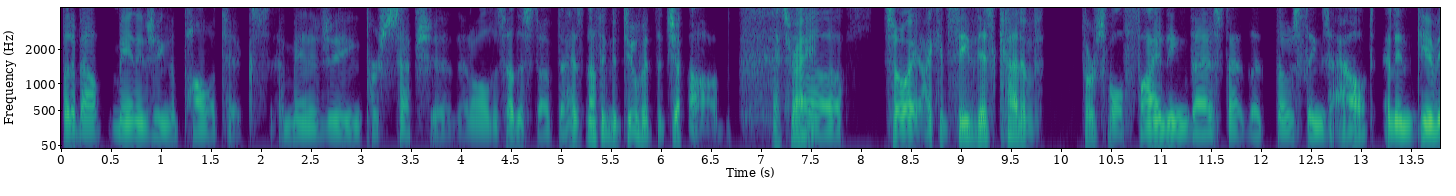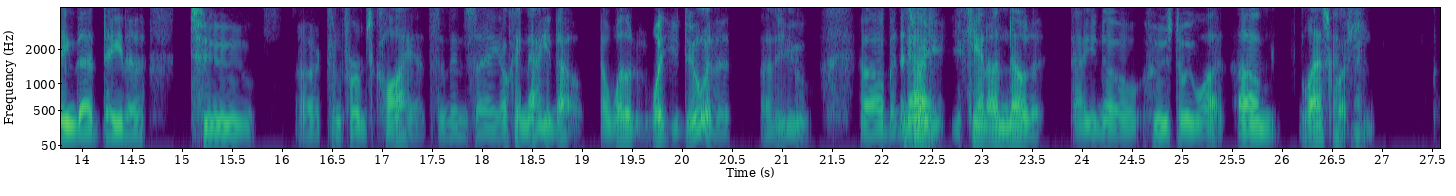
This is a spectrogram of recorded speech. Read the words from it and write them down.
but about managing the politics and managing perception and all this other stuff that has nothing to do with the job. That's right. Uh, so I, I can see this kind of first of all finding those that, that those things out and then giving that data to uh, confirms clients and then saying, okay, now you know. Now whether what you do with it, that's you. Uh, but that's now right. you, you can't unknow it. Now you know who's doing what. Um, last that's question. Right.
